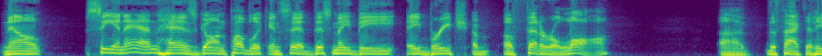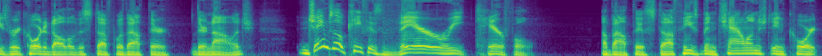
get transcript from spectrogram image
Now, CNN has gone public and said this may be a breach of, of federal law. Uh, the fact that he's recorded all of this stuff without their their knowledge. James O'Keefe is very careful about this stuff. He's been challenged in court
